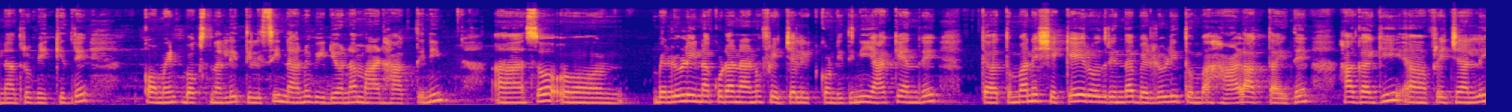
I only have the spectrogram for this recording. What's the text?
ಏನಾದರೂ ಬೇಕಿದ್ದರೆ ಕಾಮೆಂಟ್ ಬಾಕ್ಸ್ನಲ್ಲಿ ತಿಳಿಸಿ ನಾನು ವಿಡಿಯೋನ ಮಾಡಿ ಹಾಕ್ತೀನಿ. ಸೊ ಬೆಳ್ಳುಳ್ಳಿನ ಕೂಡ ನಾನು ಫ್ರಿಜ್ಜಲ್ಲಿ ಇಟ್ಕೊಂಡಿದ್ದೀನಿ. ಯಾಕೆ ಅಂದರೆ, ತ ತುಂಬಾ ಸೆಕೆ ಇರೋದ್ರಿಂದ ಬೆಳ್ಳುಳ್ಳಿ ತುಂಬ ಹಾಳಾಗ್ತಾ ಇದೆ. ಹಾಗಾಗಿ ಫ್ರಿಜ್ನಲ್ಲಿ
